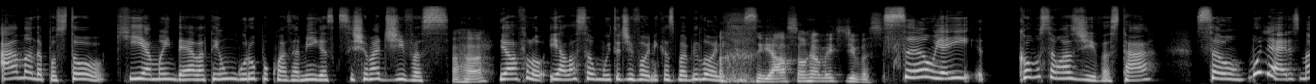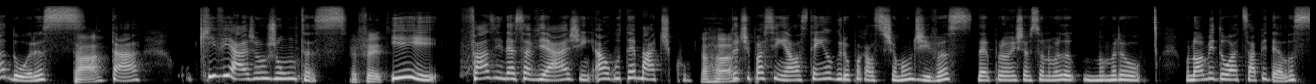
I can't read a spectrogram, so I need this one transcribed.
A Amanda postou que a mãe dela tem um grupo com as amigas que se chama Divas. Aham. E ela falou, e elas são muito divônicas babilônicas. E elas são realmente divas. são, e aí, como são as divas, tá? São mulheres maduras, Tá? tá? Que viajam juntas. Perfeito. E fazem dessa viagem algo temático. Aham. Do tipo assim, elas têm o grupo que elas se chamam divas, né? Provavelmente deve ser o número, do- número o nome do WhatsApp delas.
